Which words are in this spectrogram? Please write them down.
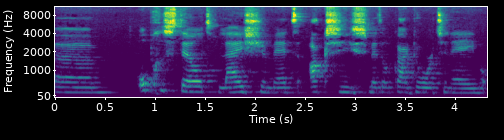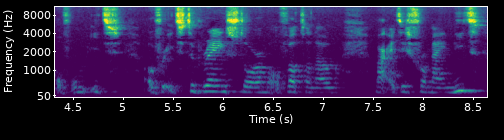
um, opgesteld lijstje met acties met elkaar door te nemen. Of om iets, over iets te brainstormen of wat dan ook. Maar het is voor mij niet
